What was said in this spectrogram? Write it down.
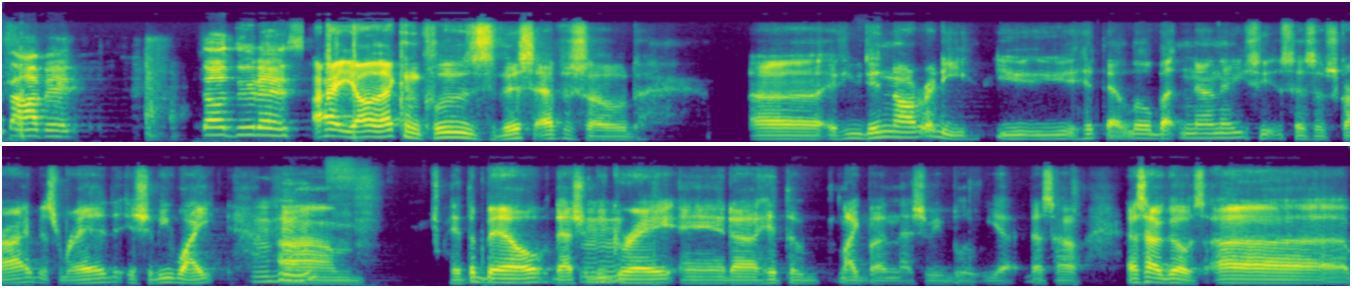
stop it. Don't do this. All right, y'all. That concludes this episode. Uh, if you didn't already, you, you hit that little button down there. You see it says subscribe. It's red. It should be white. Mhm. Um, hit the bell. That should Mhm. be gray, and uh, hit the like button. That should be blue. Yeah, that's how that's how it goes. Uh,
